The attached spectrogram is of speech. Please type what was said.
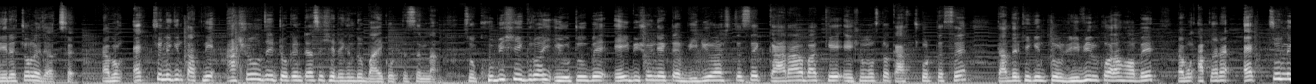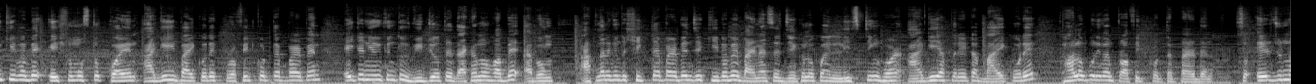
মেরে চলে যাচ্ছে। এবং অ্যাকচুয়ালি কিন্তু আপনি আসল যে টোকেনটা আছে, সেটা কিন্তু বাই করতেছেন না। সো খুবই শীঘ্রই ইউটিউবে এই বিষয় নিয়ে একটা ভিডিও আসতেছে। কারা বা কে এই সমস্ত কাজ করতেছে, তাদেরকে কিন্তু রিভিল করা হবে এবং আপনারা অ্যাকচুয়ালি কীভাবে এই সমস্ত কয়েন আগেই বাই করে প্রফিট করতে পারবেন, এইটা নিয়েও কিন্তু ভিডিওতে দেখানো হবে এবং আপনারা কিন্তু শিখতে পারবেন যে কীভাবে বাইন্যান্সের যে কোনো কয়েন লিস্টিং হওয়ার আগেই আপনারা এটা বাই করে ভালো পরিমাণ প্রফিট করতে পারবেন। সো এর জন্য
